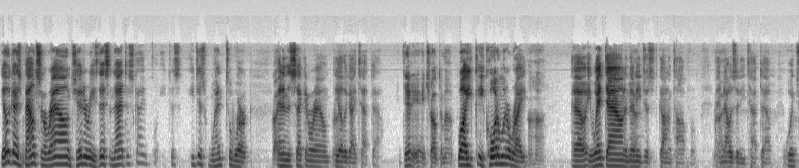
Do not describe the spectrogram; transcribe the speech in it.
The other Mm-hmm. guy's bouncing around, jitteries, this and that. This guy he just he just went to work, Right. and in the second round, the other guy tapped out. Did he? He choked him out. Well, he, he caught him with a right. Uh huh. Uh, he went down, and then he just got on top of him, Right. and that was it. He tapped out. Which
